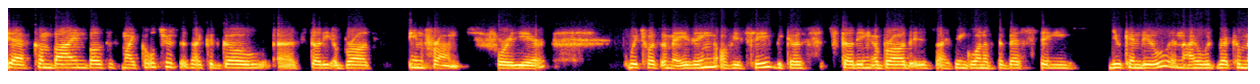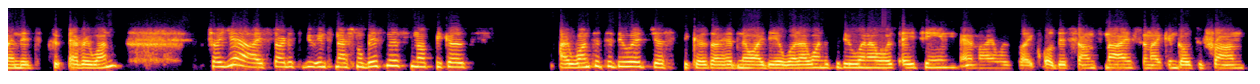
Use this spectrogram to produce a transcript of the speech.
yeah combine both of my cultures as I could go uh, study abroad in France for a year. Which was amazing, obviously, because studying abroad is, I think, one of the best things you can do, and I would recommend it to everyone so yeah, I started to do international business, not because I wanted to do it, just because I had no idea what I wanted to do when I was 18. And I was like, well, this sounds nice and I can go to France.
